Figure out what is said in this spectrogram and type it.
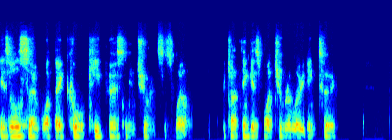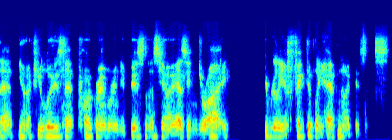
is also what they call key person insurance as well, which I think is what you're alluding to. That, you know, if you lose that programmer in your business, you know, as in Dre, you really effectively have no business.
